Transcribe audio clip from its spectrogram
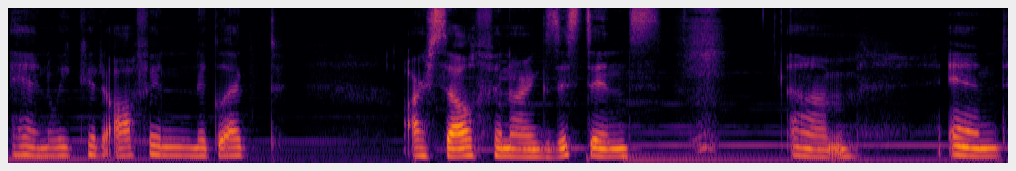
And we could often neglect ourself and our existence. Um, and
